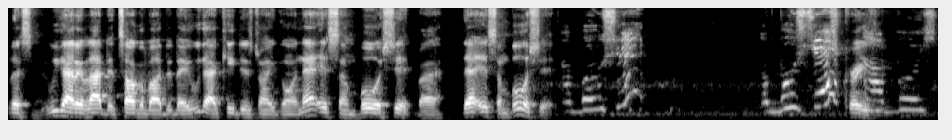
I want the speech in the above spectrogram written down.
Listen, we got a lot to talk about today. We gotta keep this joint going. That is some bullshit, bro. That is some bullshit. A bullshit. A bullshit. It's crazy. A bullshit.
